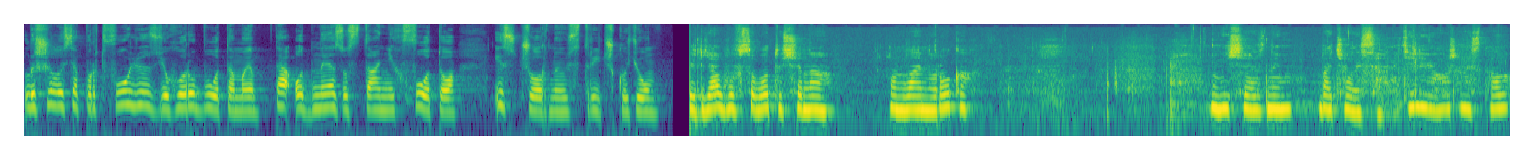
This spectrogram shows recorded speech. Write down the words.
лишилося портфоліо з його роботами та одне з останніх фото із чорною стрічкою. Я був в суботу ще на онлайн-уроках. Ми ще з ним бачилися. В неділю його вже не стало.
